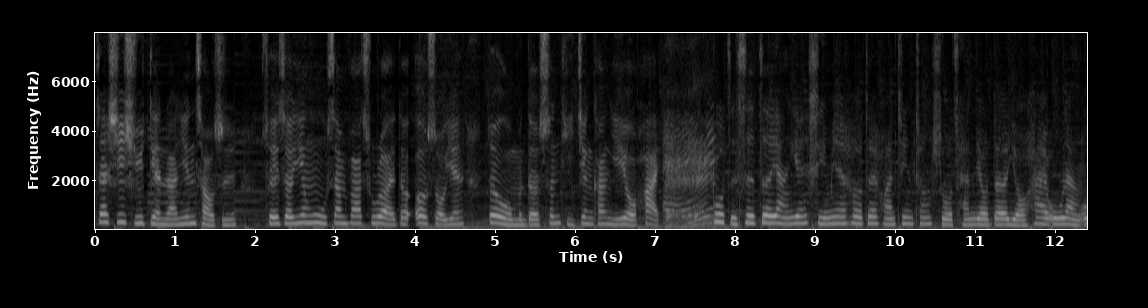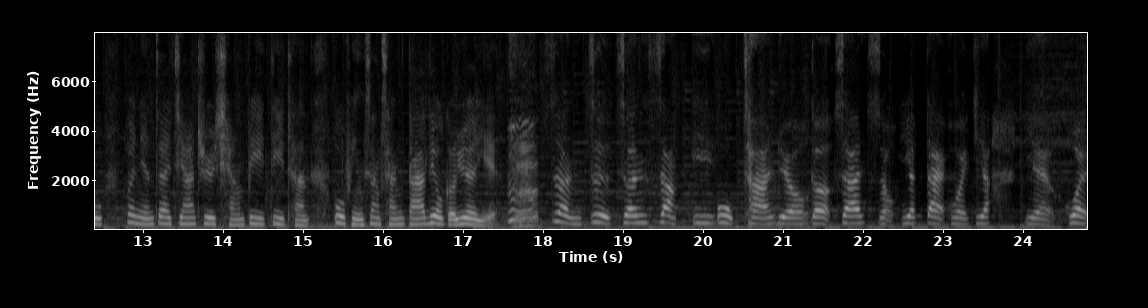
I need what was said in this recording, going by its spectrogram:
在吸取点燃烟草时，随着烟雾散发出来的二手烟，对我们的身体健康也有害。不只是这样，烟熄灭后，在环境中所残留的有害污染物会粘在家具、墙壁、地毯、物品上，长达六个月也。甚至身上衣物残留的三手烟带回家，也会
